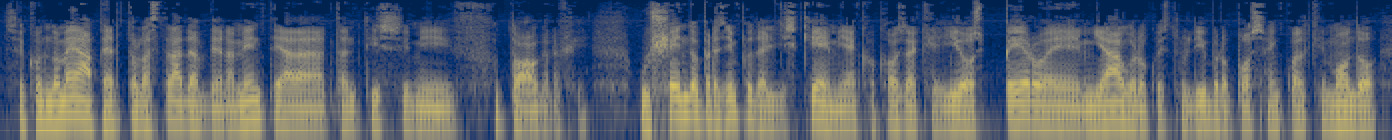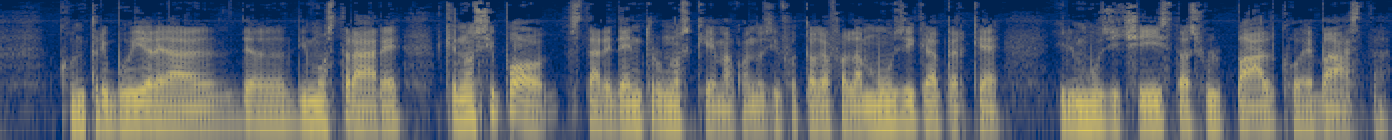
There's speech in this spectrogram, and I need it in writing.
secondo me ha aperto la strada veramente a tantissimi fotografi, uscendo per esempio dagli schemi, ecco, cosa che io spero e mi auguro questo libro possa in qualche modo contribuire a, a dimostrare che non si può stare dentro uno schema quando si fotografa la musica perché il musicista sul palco e basta.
